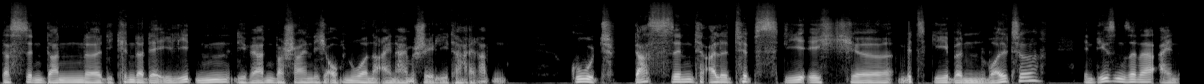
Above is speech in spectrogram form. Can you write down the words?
Das sind dann äh, die Kinder der Eliten. Die werden wahrscheinlich auch nur eine einheimische Elite heiraten. Gut, das sind alle Tipps, die ich äh, mitgeben wollte. In diesem Sinne ein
